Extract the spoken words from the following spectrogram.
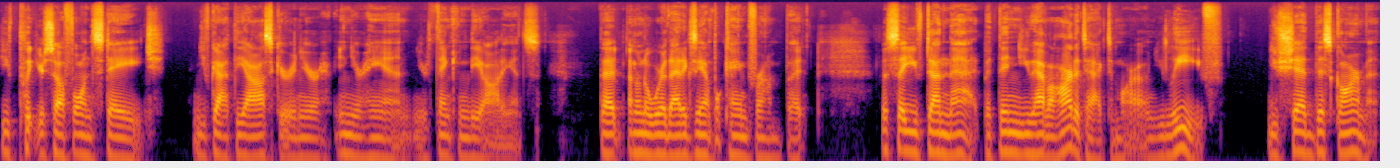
you've put yourself on stage and you've got the Oscar in your in your hand. You're thanking the audience. That I don't know where that example came from, but let's say you've done that, but then you have a heart attack tomorrow and you leave. You shed this garment.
